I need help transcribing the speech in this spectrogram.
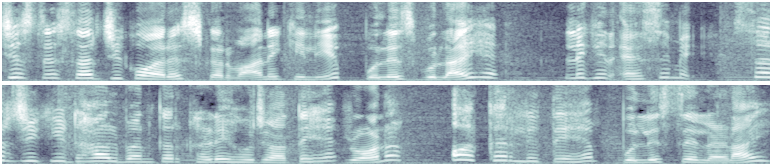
जिसने सर जी को अरेस्ट करवाने के लिए पुलिस बुलाई है। लेकिन ऐसे में सर जी की ढाल बनकर खड़े हो जाते हैं रौनक और कर लेते हैं पुलिस से लड़ाई।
